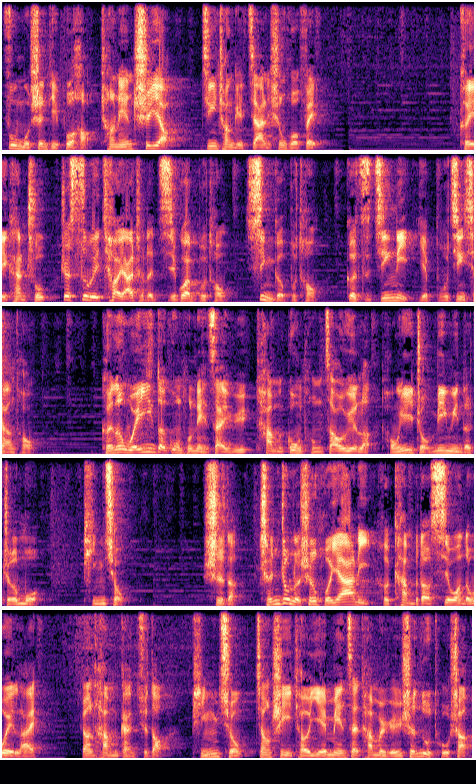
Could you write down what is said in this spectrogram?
父母身体不好，常年吃药，经常给家里生活费。可以看出，这四位跳崖者的籍贯不同，性格不同，各自经历也不尽相同。可能唯一的共同点在于，他们共同遭遇了同一种命运的折磨——贫穷。是的，沉重的生活压力和看不到希望的未来，让他们感觉到贫穷将是一条延绵在他们人生路途上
